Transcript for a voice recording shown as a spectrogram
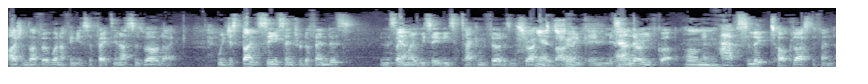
Argentine football, and I think it's affecting us as well. Like we just don't see central defenders in the same Yeah. way we see these attacking midfielders and strikers. Yeah, it's but true. I think in Lisandro, And, you've got um, an absolute top class defender.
